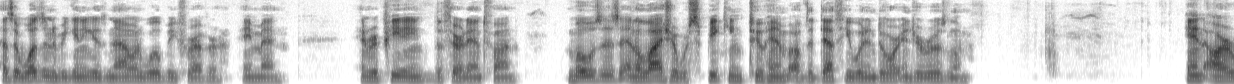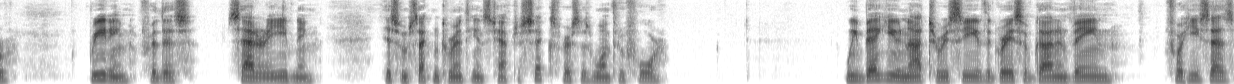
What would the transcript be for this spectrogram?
as it was in the beginning, is now, and will be forever. Amen. And repeating the third antiphon, Moses and Elijah were speaking to him of the death he would endure in Jerusalem. In our reading for this Saturday evening is from 2 Corinthians chapter 6 verses 1 through 4. We beg you not to receive the grace of God in vain, for he says,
